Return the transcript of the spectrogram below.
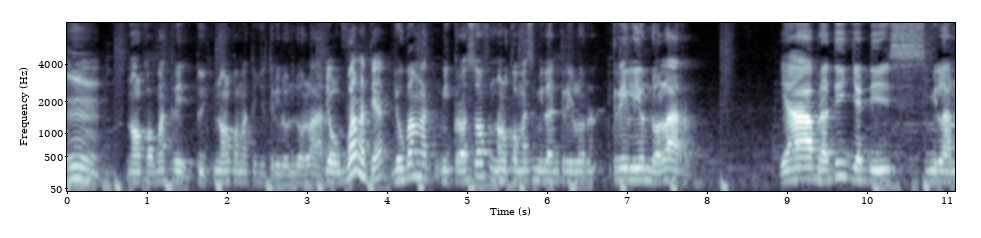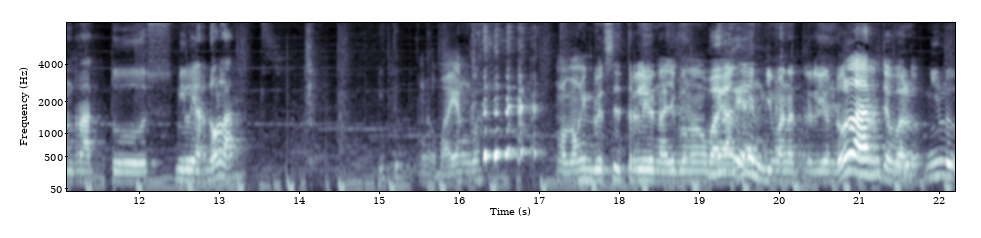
Hmm. 0,3 tu- 0,7 triliun dolar. Jauh banget ya. Jauh banget. Microsoft 0,9 triliun triliun dolar. Ya, berarti jadi 900 miliar dolar. Itu. Nggak kebayang gua. Ngomongin duit triliun aja gua nggak ngebayangin gimana triliun dolar coba lu. Ngilu.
